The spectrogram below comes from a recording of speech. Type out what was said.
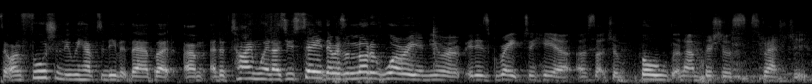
So unfortunately, we have to leave it there. But um, at a time when, as you say, there is a lot of worry in Europe, it is great to hear uh, such a bold and ambitious strategy.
